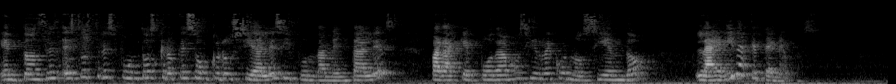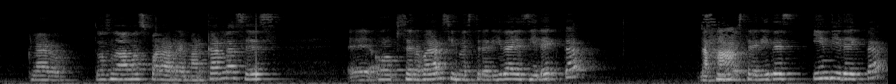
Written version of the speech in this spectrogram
Entonces, estos tres puntos creo que son cruciales y fundamentales para que podamos ir reconociendo la herida que tenemos. Claro, entonces nada más para remarcarlas es eh, observar si nuestra herida es directa, si nuestra herida es indirecta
